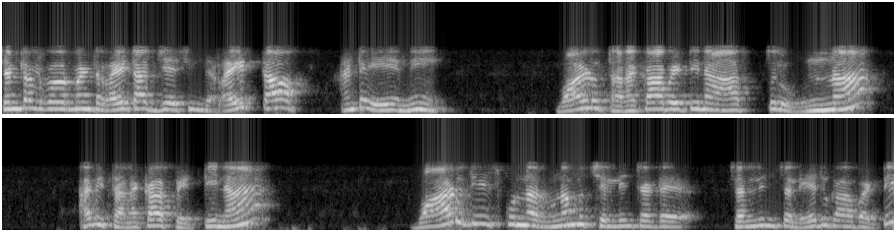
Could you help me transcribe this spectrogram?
సెంట్రల్ గవర్నమెంట్ రైట్ ఆఫ్ చేసింది. రైట్ ఆఫ్ అంటే ఏమి? వాళ్ళు తనఖా పెట్టిన ఆస్తులు ఉన్నా అవి తనఖా పెట్టినా వాడు తీసుకున్న రుణము చెల్లించట చెల్లించలేదు కాబట్టి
